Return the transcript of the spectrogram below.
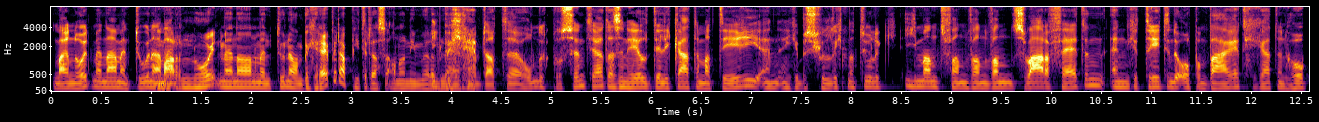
Maar nooit met naam en toenaam. Maar nooit met naam en toenaam. Begrijp je dat, Pieter, dat ze anoniem willen ik blijven? Ik begrijp dat uh, 100%. Ja. Dat is een heel delicate materie. En, en je beschuldigt natuurlijk iemand van, van, van zware feiten. En je treedt in de openbaarheid. Je gaat een hoop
